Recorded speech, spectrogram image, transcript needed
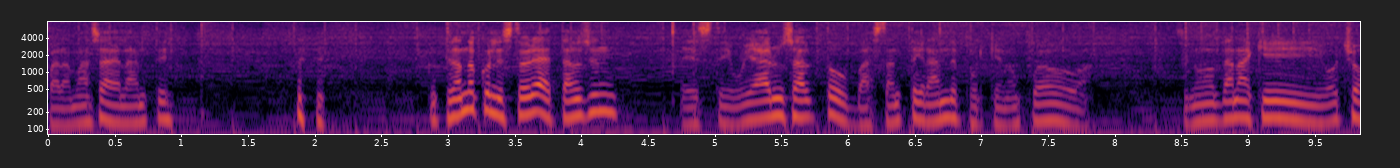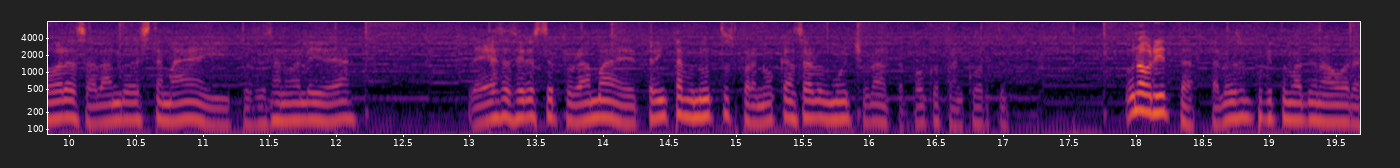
para más adelante. Continuando con la historia de Townsend, este, voy a dar un salto bastante grande porque no puedo si no nos dan aquí 8 horas hablando de este mae y pues esa no es la idea. La idea es hacer este programa de 30 minutos para no cansarlos mucho, nada, tampoco tan corto. Una horita, tal vez un poquito más de una hora.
